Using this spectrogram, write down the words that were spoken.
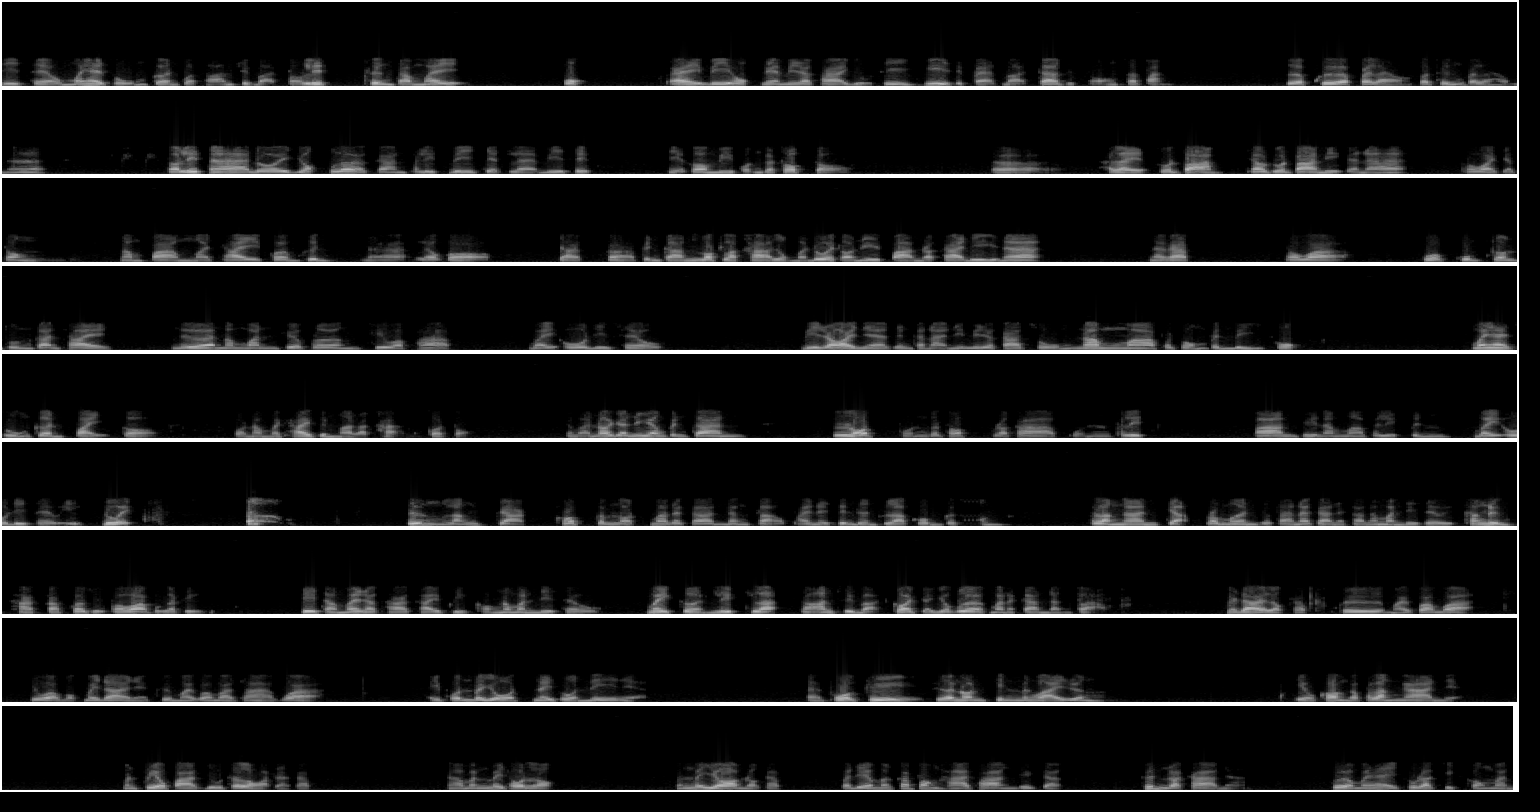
ดีเซลไม่ให้สูงเกินกว่า 30 บาทต่อลิตร ซึ่งทำให้ไอ้บีหกเนี่ยมีราคาอยู่ที่ยี่สิบแปดบาทเก้าสิบสองสตางค์เกือบเกือบไปแล้วก็ถึงไปแล้วนะฮะต่อลิตรนะฮะ โดยยกเลิกการผลิต B7 และ B10 เนี่ยก็มีผลกระทบต่อ เอ่ออะไรสวนปาล์มชาวสวนปาล์มอีกนะฮะ เพราะว่าจะต้องนำปาล์มมาใช้เพิ่มขึ้น นะฮะแล้วก็จะเป็นการลดราคาลงมาด้วย ตอนนี้ปาล์มราคาดีนะนะครับ เพราะว่าควบคุมต้นทุนการใช้เนื้อน้ำมันเชื้อเพลิง ชีวภาพ ไบโอดีเซลบีร้อยเนี่ย ซึ่งขณะนี้มีราคาสูงนำมาผสมเป็นบีหกไม่ให้สูงเกินไปก็พอนำมาใช้ขึ้นมาราคาก็ตกใช่ไหมนอกจากนี้ยังเป็นการลดผลกระทบราคาผลผลิต ปาล์มที่นำมาผลิตเป็นไบโอดีเซลอีกด้วย ซึ่งหลังจากครบกำหนดมาตรการดังกล่าวภายในสิ้นเดือนตุลาคมกระทรวงพลังงานจะประเมินสถานการณ์ราคาน้ำมันดีเซลอีกครั้งหนึ่ง หากกลับเข้าสู่ภาวะปกติ ที่ทำให้ราคาขายปลีกของน้ำมันดีเซล ไม่เกินลิตรละสามสิบาทก็จะยกเลิกมาตรการดังกล่าว ไม่ได้หรอกครับ คือหมายความว่าที่ว่าบอกไม่ได้เนี่ย คือหมายความว่าถ้าหากว่า ไอ้ผลประโยชน์ในส่วนนี้เนี่ย พวกที่เสือนอนกินทั้งหลายเรื่อง เกี่ยวข้องกับพลังงานเนี่ย มันเปรี้ยวปากอยู่ตลอดนะครับนะมันไม่ทนหรอก มันไม่ยอมหรอกครับประเดี๋ยวมันก็ต้องหาทางที่จะขึ้นราคาเนี่ยเพื่อไม่ให้ธุรกิจของมัน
